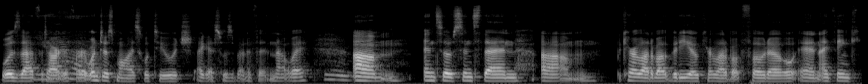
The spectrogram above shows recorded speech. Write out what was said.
was that photographer. Yeah. Went to a small high school too, which I guess was a benefit in that way. Hmm. Um, and so since then, um, I care a lot about video, care a lot about photo, and I think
